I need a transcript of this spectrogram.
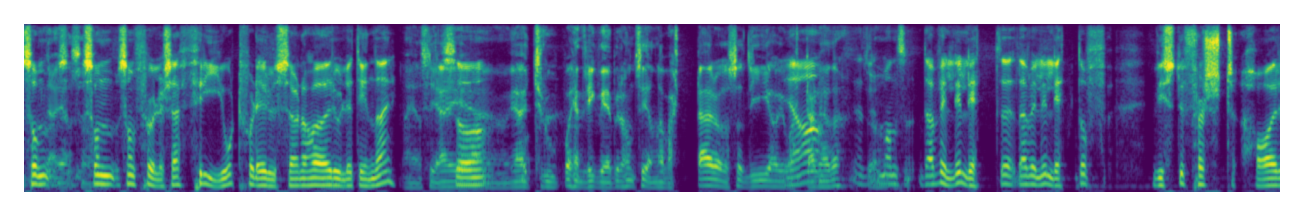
som, Nei, altså. som, som føler seg frigjort for det russerne har rullet inn der. Nei, altså jeg, Så- jeg tror på Henrik Weber, han sier han har vært der, og så de har jo vært der nede. Man, det, er veldig lett, det er veldig lett å Hvis du først har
